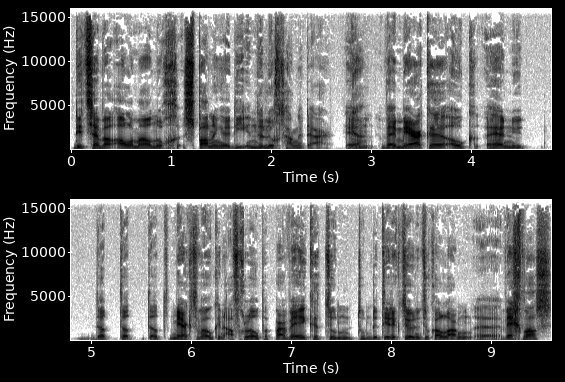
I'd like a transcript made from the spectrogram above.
dit zijn wel allemaal nog spanningen die in de lucht hangen daar. En wij merken ook, hè, nu, dat, dat, dat merkten we ook in de afgelopen paar weken, toen, toen de directeur natuurlijk al lang uh, weg was.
